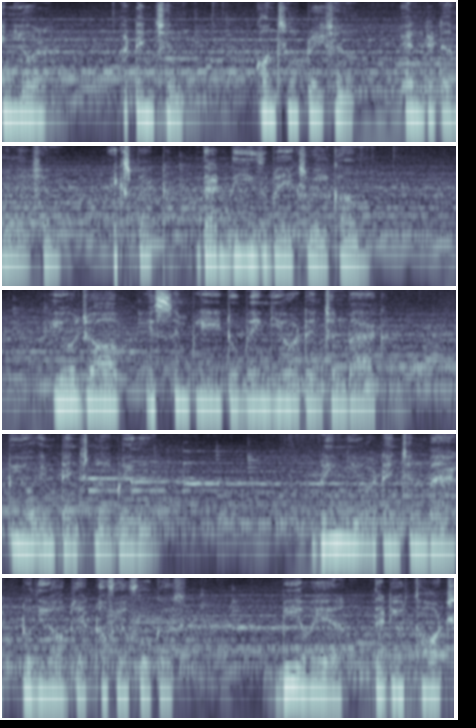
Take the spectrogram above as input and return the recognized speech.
in your attention, concentration, and determination. Expect that these breaks will come. Your job is simply to bring your attention back to your intentional breathing. Bring your attention back to the object of your focus. Be aware that your thoughts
